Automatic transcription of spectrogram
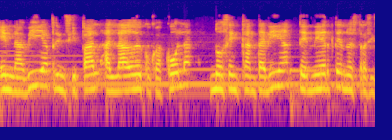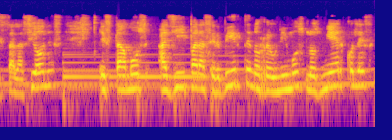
en la vía principal al lado de Coca-Cola. Nos encantaría tenerte en nuestras instalaciones. Estamos allí para servirte. Nos reunimos los miércoles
